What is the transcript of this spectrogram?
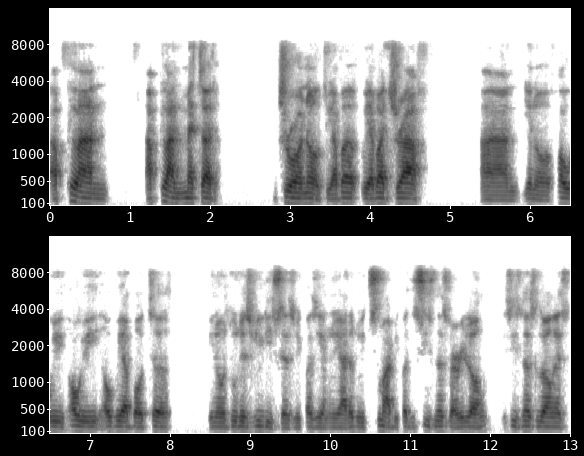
a plan, a plan method drawn out. We have a we have a draft, and you know how we how we how we about to you know do these releases because you know you have to do it smart because the season is very long. The season is long as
